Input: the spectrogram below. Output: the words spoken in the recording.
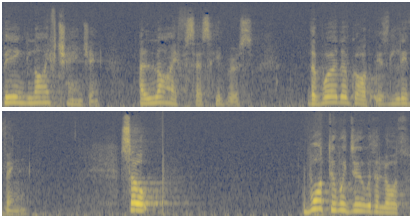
being life changing. Alive, says Hebrews. The word of God is living. So what do we do with the Lord's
